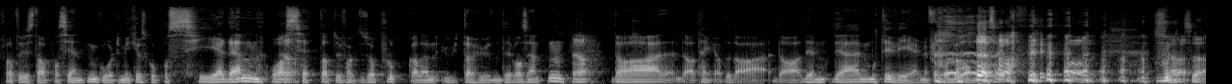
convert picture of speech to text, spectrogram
For at hvis da pasienten går til mikroskopet og ser den, og har Ja. sett at du faktisk har plukka den ut av huden til pasienten, Ja. da, da tenker jeg at da, da, det, det er motiverende for å behandle seg. Da. Ja, Så,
